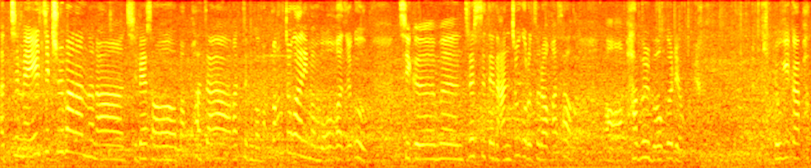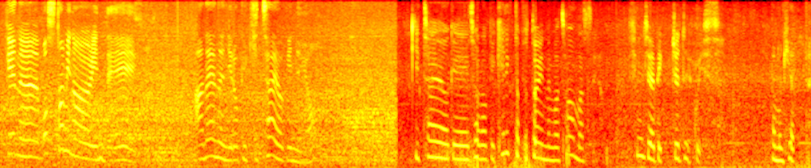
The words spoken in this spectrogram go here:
아침에 일찍 출발하느라 집에서 막 과자 같은 거 막빵 쪼가리만 먹어가지고 지금은 드레스덴 안쪽으로 들어가서 어, 밥을 먹으려고요. 여기가 밖에는 버스터미널인데 안에는 이렇게 기차역이네요. 기차역에 저렇게 캐릭터 붙어 있는 거 처음 봤어요. 심지어 맥주 들고 있어. 너무 귀엽다.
